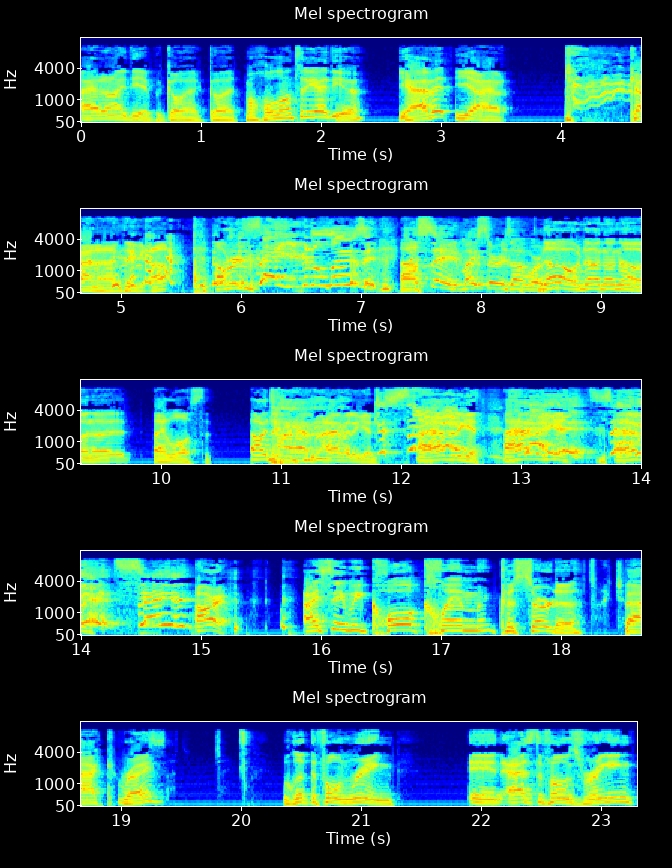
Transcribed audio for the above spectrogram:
I had an idea, but go ahead. Go ahead. Well, hold on to the idea. You have it? Yeah, I have it. kind of. I think. Uh, I'll rem- Just say it, you're gonna lose it. Just say it. My story's not worth it. no, no, no, no, no. I lost it. Oh no, I have it. I have it again. Just say I have it it. again. I have Say it again. Say I have it. Say it. All right. I say we call Clem Caserta back, right? We let the phone ring, and as the phone's ringing,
